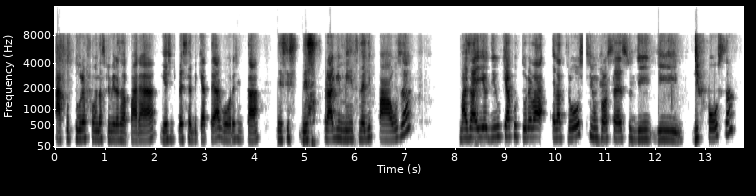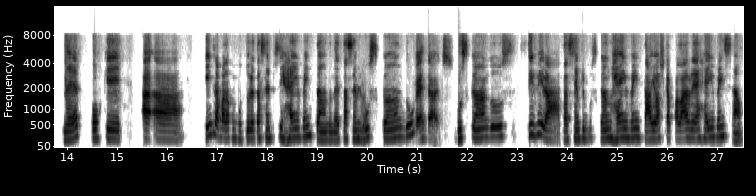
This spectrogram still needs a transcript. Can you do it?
a cultura foi uma das primeiras a parar, e a gente percebe que até agora a gente está nesses, nesses fragmentos né, de pausa, mas aí eu digo que a cultura ela, ela trouxe um processo de, de, de força, né, porque a, a quem trabalha com cultura está sempre se reinventando, né? Está sempre buscando. Verdade. Buscando se virar, está sempre buscando reinventar. Eu acho que a palavra é reinvenção.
